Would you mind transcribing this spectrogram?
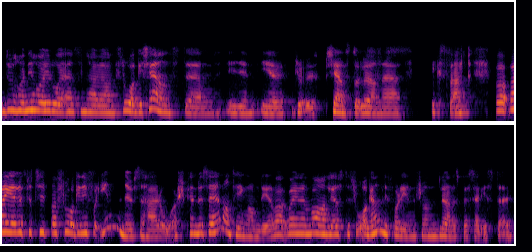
du har, ni har ju då en sån här um, frågetjänst um, i er tjänst och löneexpert. Vad, vad, är det för typ av frågor ni får in nu så här års? Kan du säga någonting om det? Vad, vad är den vanligaste frågan ni får in från lönespecialister?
